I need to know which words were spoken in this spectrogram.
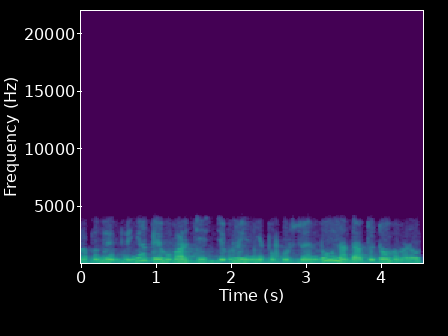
Пропонуємо прийняти його вартість в гривні по курсу НБУ на дату договору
